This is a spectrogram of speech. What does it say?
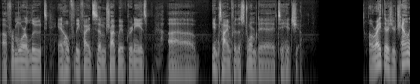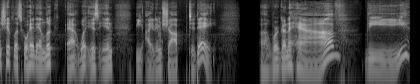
uh, for more loot and hopefully find some shockwave grenades uh, in time for the storm to to hit you. All right, there's your challenge ship. Let's go ahead and look at what is in the item shop today. Uh, we're gonna have the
